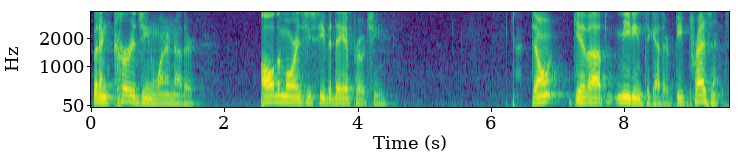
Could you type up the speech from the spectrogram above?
but encouraging one another, all the more as you see the day approaching. Don't give up meeting together, be present.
